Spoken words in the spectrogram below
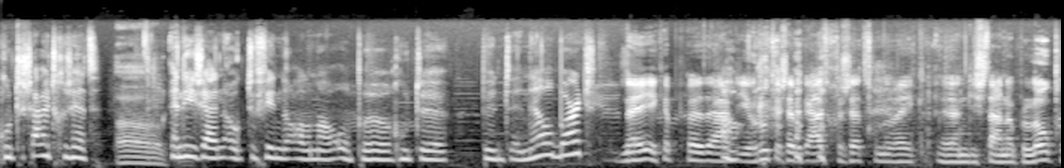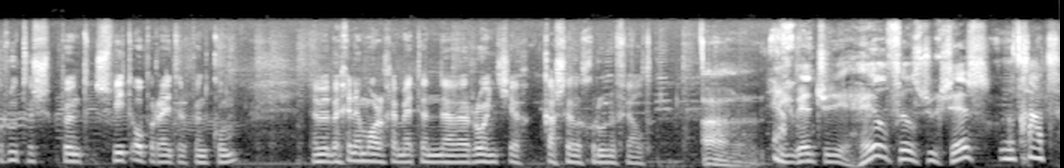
routes uitgezet. Oh, okay. En die zijn ook te vinden allemaal op uh, route.nl, Bart? Nee, ik heb daar, oh. die routes heb ik uitgezet van de week. En die staan op looproutes.suiteoperator.com. En we beginnen morgen met een rondje Kasteel Groeneveld. Uh, ja. Ik wens jullie heel veel succes. Dat gaat.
